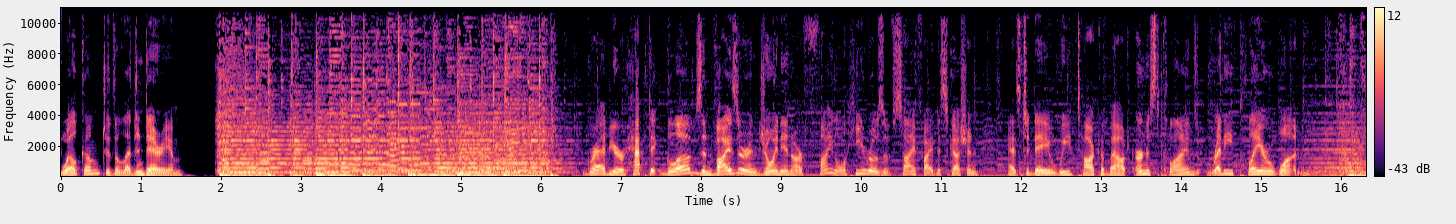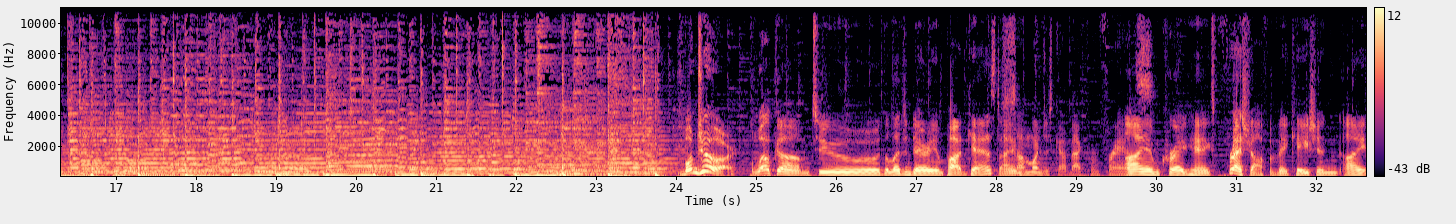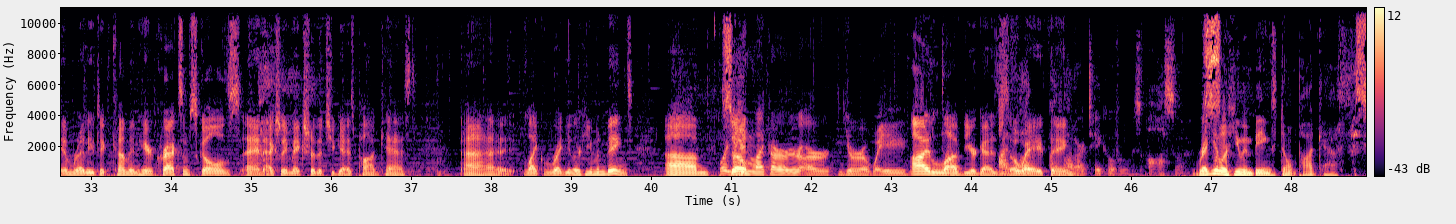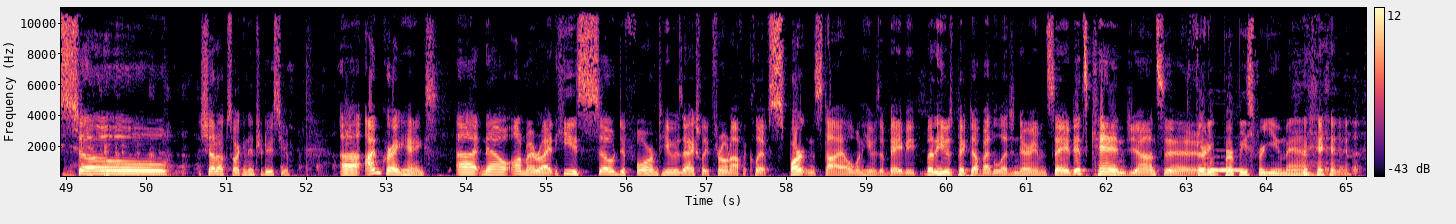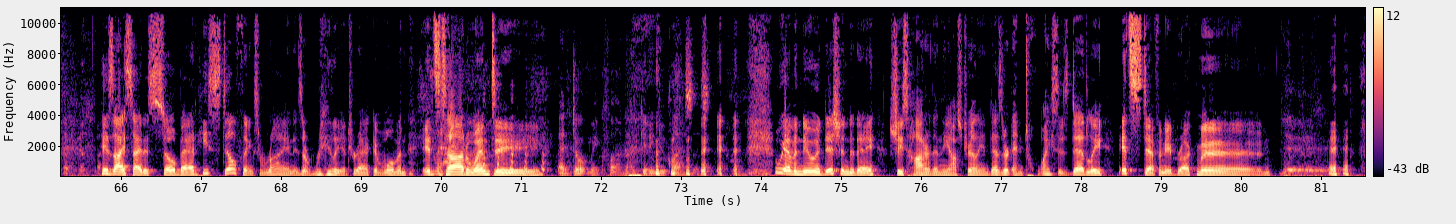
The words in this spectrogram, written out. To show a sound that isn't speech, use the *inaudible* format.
Welcome to the Legendarium. Grab your haptic gloves and visor and join in our final Heroes of Sci Fi discussion as today we talk about Ernest Cline's Ready Player One. Bonjour! Welcome to the Legendarium podcast. I am Someone just got back from France. I am Craig Hanks, fresh off of vacation. I am ready to come in here, crack some skulls, and actually make sure that you guys podcast uh, like regular human beings. Um, What, so you didn't like our, our your away? I loved your guys' I away thought, thing. I thought our takeover was awesome. Regular human beings don't podcast. So *laughs* shut up so I can introduce you. Uh, I'm Craig Hanks. Uh, now, on my right, he is so deformed he was actually thrown off a cliff, Spartan style, when he was a baby, but he was picked up by the Legendarium and saved. It's Ken Johnson. 30 burpees for you, man. *laughs* His eyesight is so bad, he still thinks Ryan is a really attractive woman. It's *laughs* Todd Wenty. And don't make fun. I'm getting new glasses. *laughs* we have a new addition today. She's hotter than the Australian desert and twice as deadly. It's Stephanie Bruckman.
